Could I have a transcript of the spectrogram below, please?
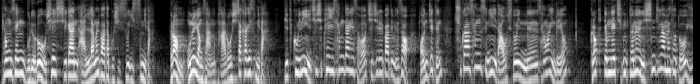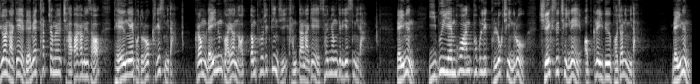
평생 무료로 실시간 알람을 받아보실 수 있습니다. 그럼 오늘 영상 바로 시작하겠습니다. 비트코인이 70K 상단에서 지지를 받으면서 언제든 추가 상승이 나올 수도 있는 상황인데요. 그렇기 때문에 지금부터는 신중하면서도 유연하게 매매 타점을 잡아가면서 대응해 보도록 하겠습니다. 그럼 레이는 과연 어떤 프로젝트인지 간단하게 설명드리겠습니다. 레이는 EVM 호환 퍼블릭 블록체인으로 GX 체인의 업그레이드 버전입니다. 레이는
